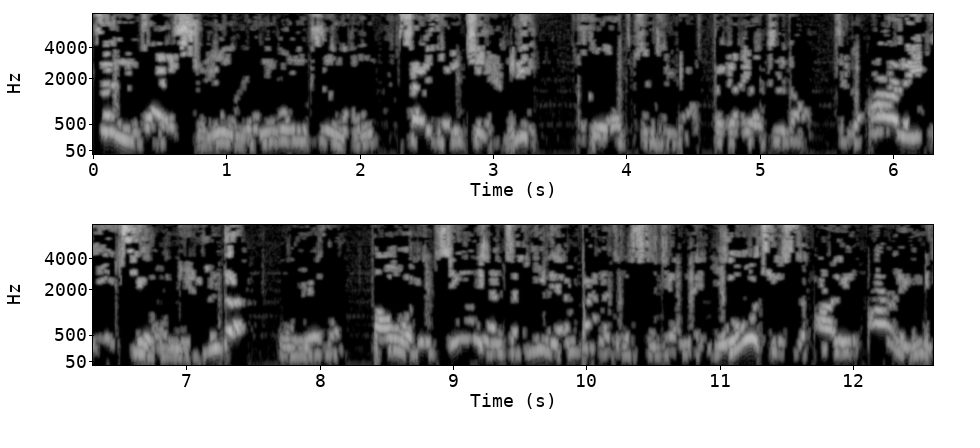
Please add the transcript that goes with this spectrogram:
正在使用人工智能筛选简历和申请表。大家要知道，这个二零一九年的五月份到我们今年这一年半的这个时间内，尤其是二零二零年，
